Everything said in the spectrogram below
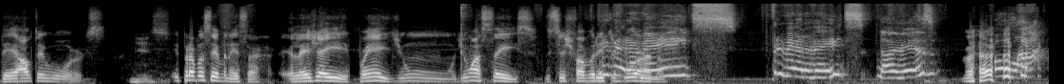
The Outer Worlds. Isso. E pra você, Vanessa? Elege aí, põe aí de 1 um, de um a 6 dos seus favoritos do ano. Primeiramente, primeiramente, não é mesmo? Olá,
